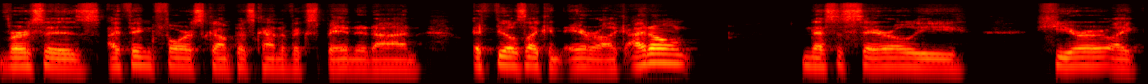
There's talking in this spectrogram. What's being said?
versus I think Forrest Gump has kind of expanded on it feels like an era like I don't necessarily hear like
